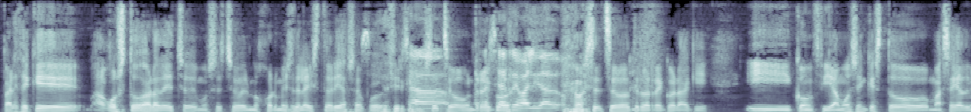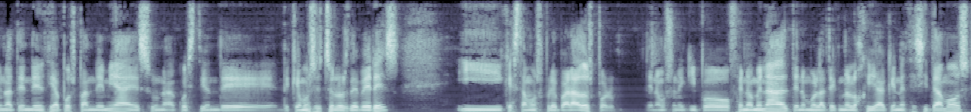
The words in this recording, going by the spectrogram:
Parece que agosto, ahora de hecho, hemos hecho el mejor mes de la historia. O sea, puedo decir que hemos hecho un récord. hemos hecho otro récord aquí y confiamos en que esto, más allá de una tendencia post pandemia, es una cuestión de, de que hemos hecho los deberes y que estamos preparados por tenemos un equipo fenomenal, tenemos la tecnología que necesitamos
